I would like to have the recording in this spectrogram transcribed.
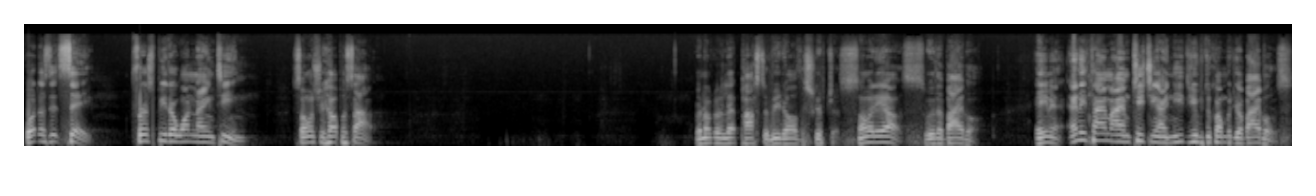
What does it say? First Peter 1 19. Someone should help us out. We're not going to let Pastor read all the scriptures. Somebody else with a Bible. Amen. Anytime I am teaching, I need you to come with your Bibles.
